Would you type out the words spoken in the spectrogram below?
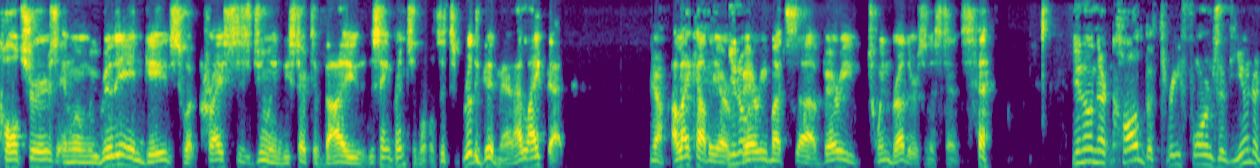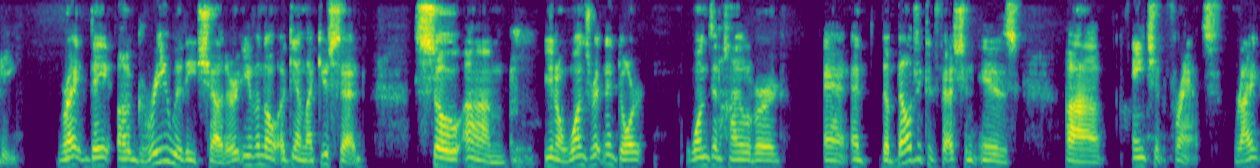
cultures and when we really engage what christ is doing we start to value the same principles. It's really good man. I like that. Yeah. I like how they are you know, very much uh, very twin brothers in a sense you know and they're called the three forms of unity right they agree with each other even though again like you said so um you know one's written in dort one's in heidelberg and, and the belgian confession is uh ancient france right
